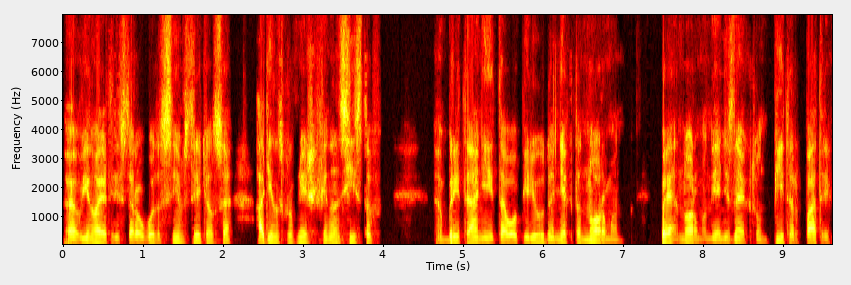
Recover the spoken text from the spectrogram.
э, в январе 1932 года с ним встретился один из крупнейших финансистов э, Британии того периода, некто Норман. П. Норман, я не знаю, кто он, Питер, Патрик,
